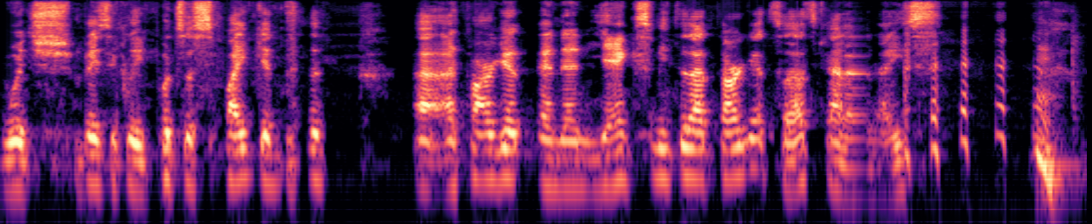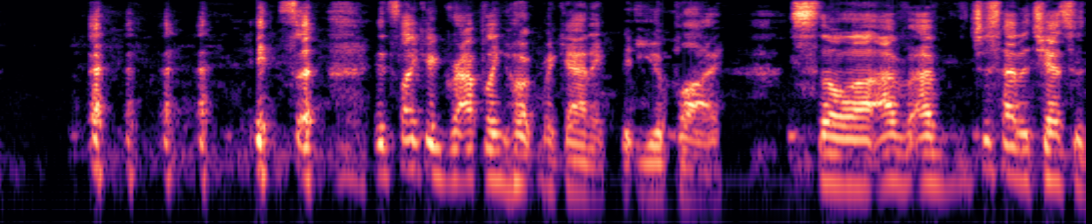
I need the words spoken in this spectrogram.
which basically puts a spike into a target and then yanks me to that target. So that's kind of nice. it's a, it's like a grappling hook mechanic that you apply. So uh, I've I've just had a chance to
